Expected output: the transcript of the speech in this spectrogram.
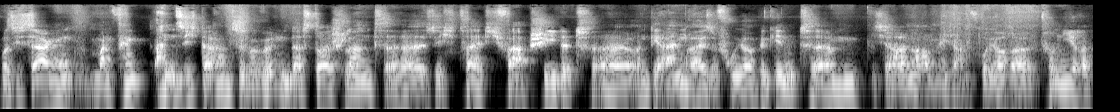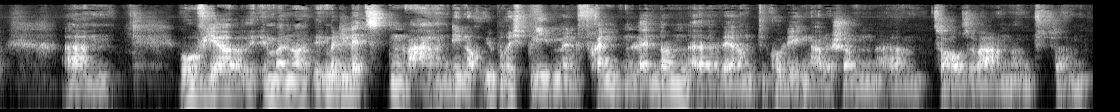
muss ich sagen, man fängt an, sich daran zu gewöhnen, dass Deutschland äh, sich zeitig verabschiedet äh, und die Einreise früher beginnt. Ähm, ich erinnere mich an frühere Turniere. Ähm, wo wir immer noch immer die letzten waren, die noch übrig blieben in fremden Ländern, äh, während die Kollegen alle schon ähm, zu Hause waren und ähm,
